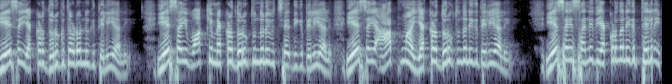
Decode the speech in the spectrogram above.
ఏసై ఎక్కడ దొరుకుతాడో నీకు తెలియాలి. ఏసై వాక్యం ఎక్కడ దొరుకుతుందో నీకు నీకు తెలియాలి. ఏసై ఆత్మ ఎక్కడ దొరుకుతుందో నీకు తెలియాలి. ఏసై సన్నిధి ఎక్కడుందో నీకు తెలియాలి.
